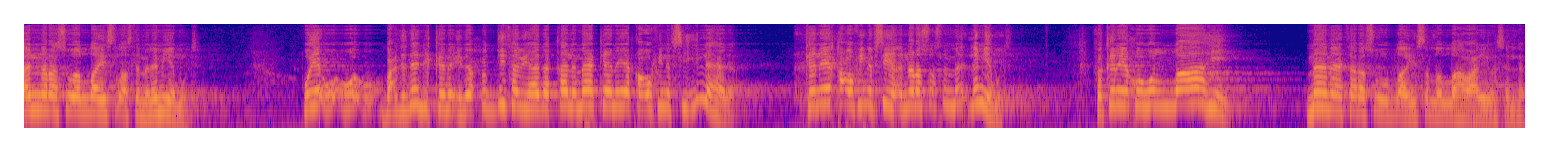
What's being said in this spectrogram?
أن رسول الله صلى الله عليه وسلم لم يموت وبعد ذلك كان إذا حدث بهذا قال ما كان يقع في نفسه إلا هذا. كان يقع في نفسه أن الرسول صلى الله عليه وسلم لم يمت. فكان يقول والله ما مات رسول الله صلى الله عليه وسلم.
